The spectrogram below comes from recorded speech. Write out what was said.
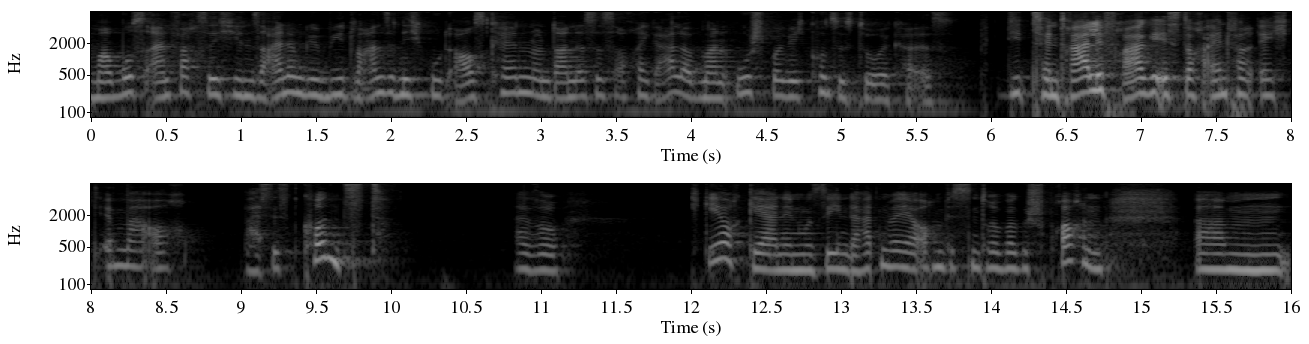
man muss einfach sich in seinem Gebiet wahnsinnig gut auskennen und dann ist es auch egal, ob man ursprünglich Kunsthistoriker ist die zentrale Frage ist doch einfach echt immer auch, was ist Kunst? Also ich gehe auch gerne in Museen, da hatten wir ja auch ein bisschen drüber gesprochen. Ähm,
